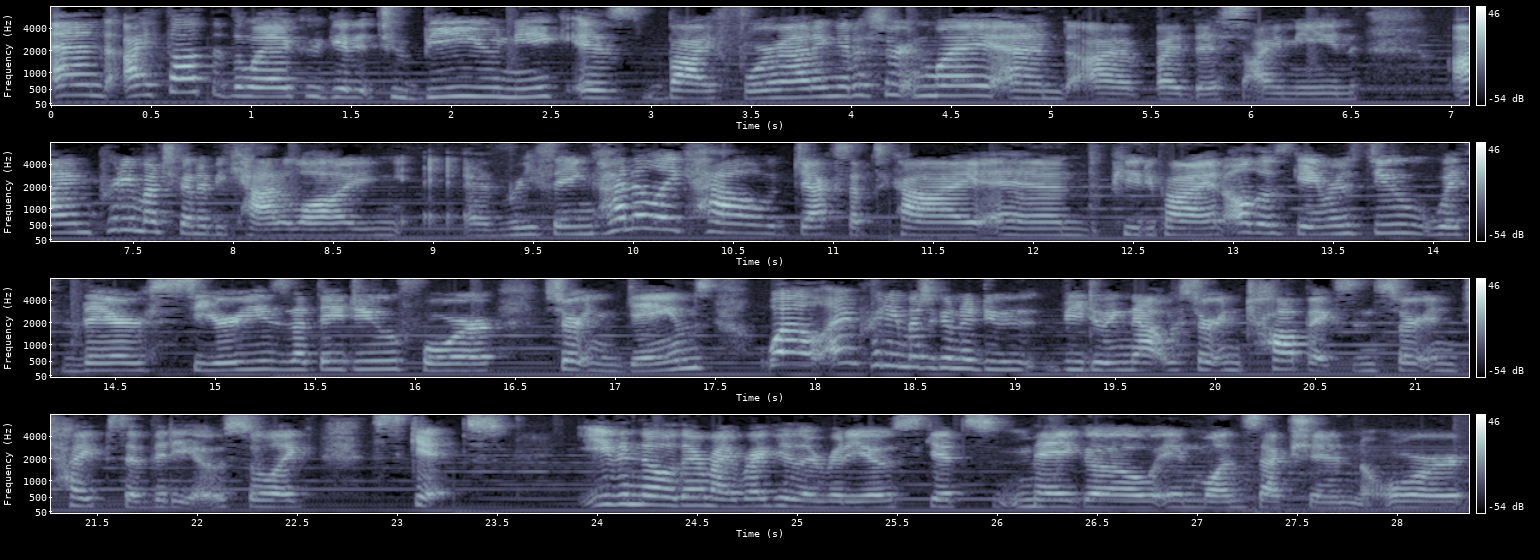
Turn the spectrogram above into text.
And I thought that the way I could get it to be unique is by formatting it a certain way, and I, by this I mean I'm pretty much going to be cataloging everything, kind of like how Jacksepticeye and PewDiePie and all those gamers do with their series that they do for certain games. Well, I'm pretty much going to do be doing that with certain topics and certain types of videos, so like skits. Even though they're my regular videos, skits may go in one section, or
